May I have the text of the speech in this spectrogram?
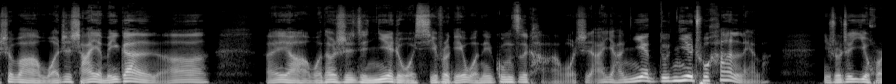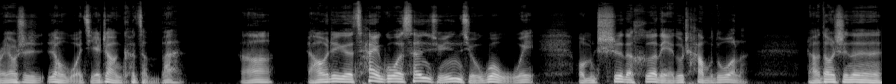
是吧，我这啥也没干啊！哎呀，我当时就捏着我媳妇给我那工资卡，我是哎呀，捏都捏出汗来了。你说这一会儿要是让我结账可怎么办，啊？然后这个菜过三巡，酒过五味，我们吃的喝的也都差不多了。然后当时呢，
